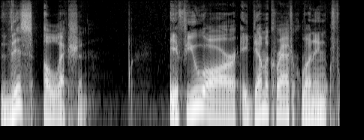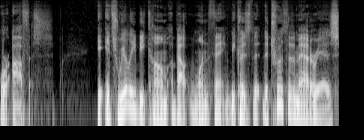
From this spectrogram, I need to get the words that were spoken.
this election, if you are a Democrat running for office it- it's really become about one thing because the, the truth of the matter is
